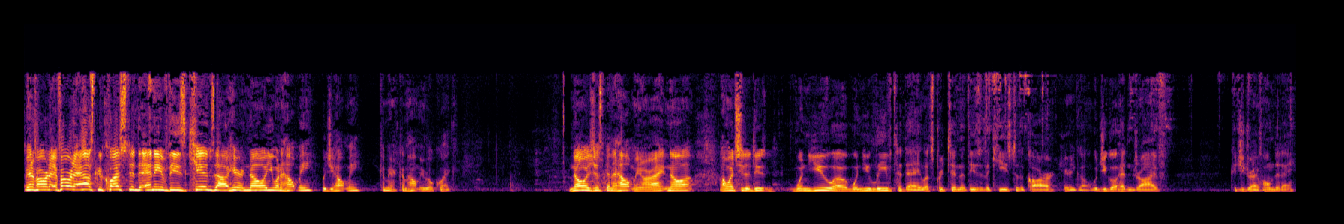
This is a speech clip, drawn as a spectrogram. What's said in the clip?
man, if I, were to, if I were to ask a question to any of these kids out here, Noah, you want to help me? Would you help me? Come here. Come help me real quick. Noah's just going to help me, all right? Noah, I want you to do, when you, uh, when you leave today, let's pretend that these are the keys to the car. Here you go. Would you go ahead and drive? Could you drive home today?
